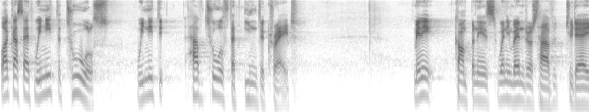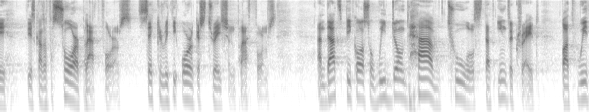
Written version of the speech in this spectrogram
Like I said, we need the tools. We need to have tools that integrate. Many companies, many vendors have today these kinds of SOAR platforms, security orchestration platforms. And that's because we don't have tools that integrate, but with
